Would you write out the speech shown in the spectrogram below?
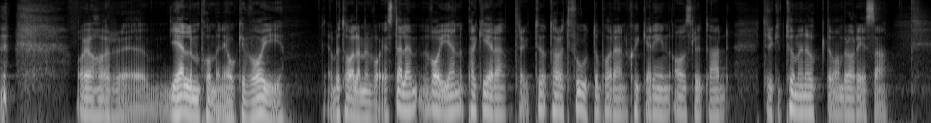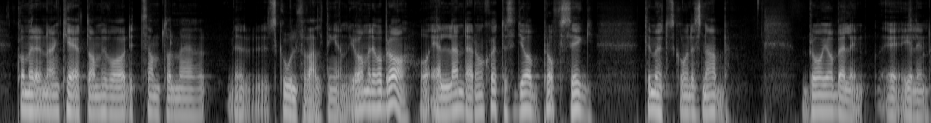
och jag har eh, hjälm på mig när jag åker Voi. Jag betalar med Voi. Jag ställer Voien, parkerar, tar ett foto på den, skickar in avslutad. Trycker tummen upp, det var en bra resa. Kommer en enkät om hur var ditt samtal med skolförvaltningen. Ja, men det var bra. Och Ellen där, hon skötte sitt jobb, proffsig. Tillmötesgående, snabb. Bra jobb Elin. Eh, Elin.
